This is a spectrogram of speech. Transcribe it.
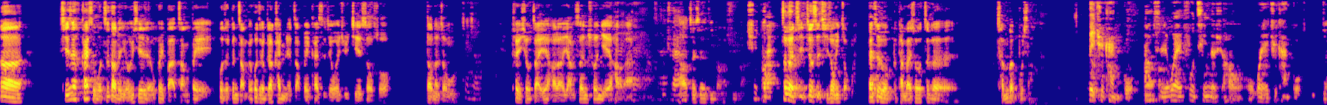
嗯，呃，其实开始我知道的有一些人会把长辈或者跟长辈或者比较开明的长辈开始就会去接受说到那种退休。退休宅也好了，养生村也好了，养生村，好这些地方去嘛，去对，这个就就是其中一种嘛，但是我坦白说这个成本不少。我也去看过，当时为父亲的时候，我我也去看过。对，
